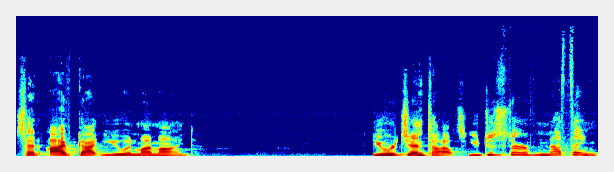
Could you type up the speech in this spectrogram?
said, I've got you in my mind. You were Gentiles. You deserve nothing.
